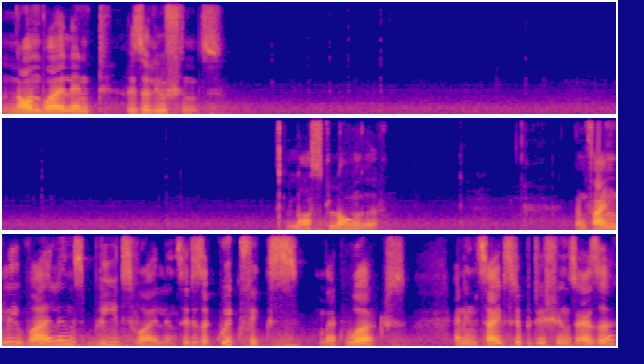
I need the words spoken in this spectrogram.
non-violent resolutions last longer. And finally, violence breeds violence, it is a quick fix that works and incites repetitions as a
